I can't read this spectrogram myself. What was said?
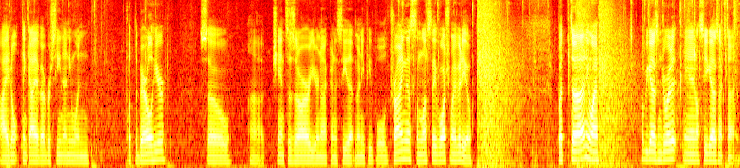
I don't think I have ever seen anyone put the barrel here, so uh, chances are you're not going to see that many people trying this unless they've watched my video. But uh, anyway, hope you guys enjoyed it, and I'll see you guys next time.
